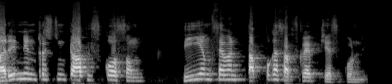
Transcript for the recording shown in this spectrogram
మరిన్ని ఇంట్రెస్టింగ్ టాపిక్స్ కోసం పిఎం సెవెన్ తప్పక సబ్స్క్రైబ్ చేసుకోండి.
